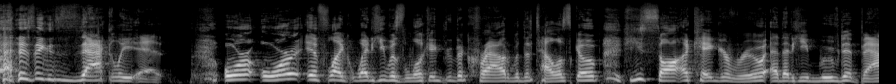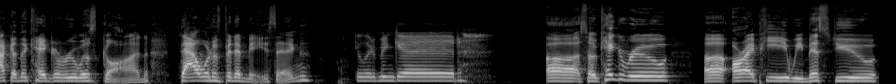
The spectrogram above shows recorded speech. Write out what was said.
that is exactly it. Or or if like when he was looking through the crowd with the telescope, he saw a kangaroo and then he moved it back and the kangaroo was gone. That would have been amazing. It would have been good. Uh so kangaroo, uh RIP, we missed you.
